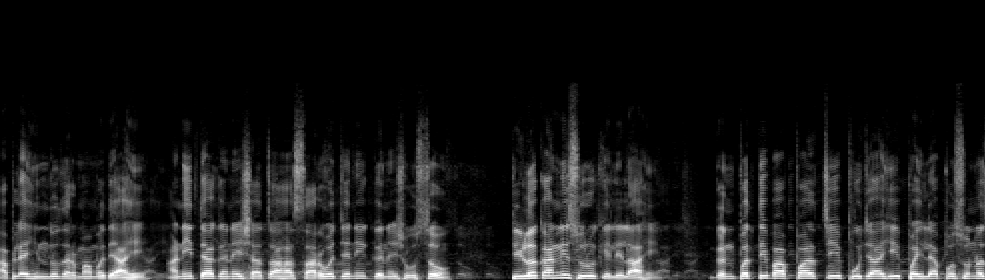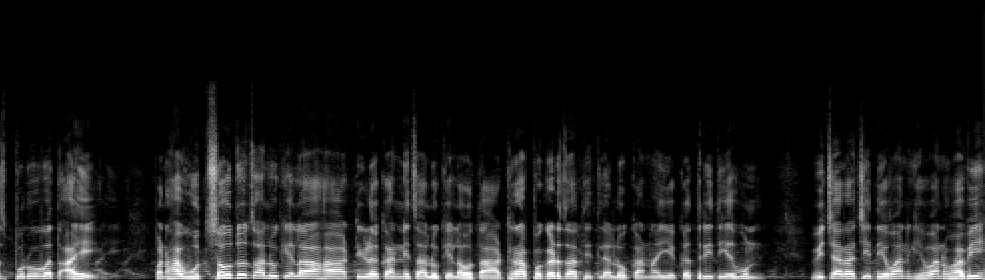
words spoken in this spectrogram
आपल्या हिंदू धर्मामध्ये आहे. आणि त्या गणेशाचा हा सार्वजनिक गणेश उत्सव टिळकांनी सुरू केलेला आहे. गणपती बाप्पाची पूजा ही पहिल्यापासूनच पूर्ववत आहे. पण हा उत्सव जो चालू केला हा टिळकांनी चालू केला होता. अठरा पगड जातीतल्या लोकांना एकत्रित येऊन विचाराची देवाणघेवाण व्हावी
